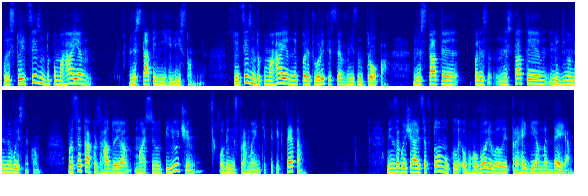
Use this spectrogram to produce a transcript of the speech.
Але стоїцизм допомагає не стати нігілістом. Стоїцизм допомагає не перетворитися в мізантропа, не стати не стати людиноненависником. Про це також згадує Масімо Пілючі, один із фрагментів епіктета. Він заключається в тому, коли обговорювали трагедія Медея.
